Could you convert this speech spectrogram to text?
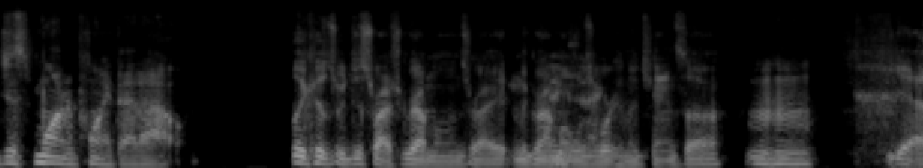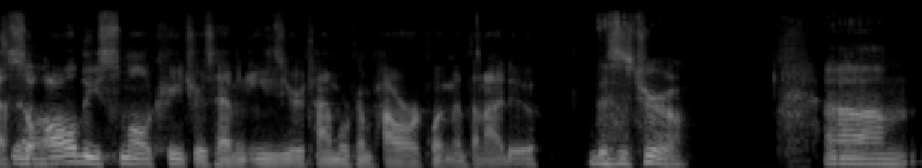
Just want to point that out. Like because we just watched Gremlins, right? And the gremlin was working the chainsaw. hmm Yeah, so, So- all these small creatures have an easier time working power equipment than I do. This is true. Um,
